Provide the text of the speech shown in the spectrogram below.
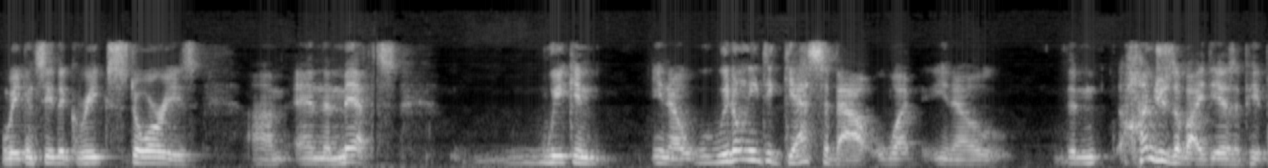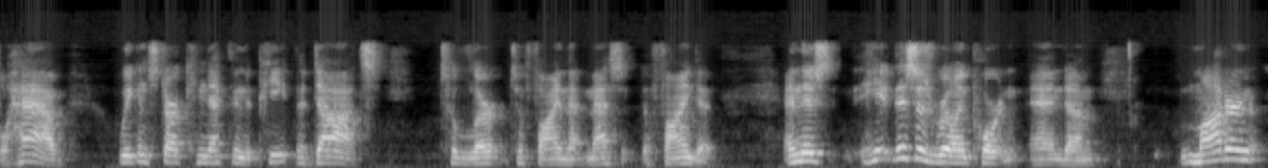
We can see the Greek stories um, and the myths. We can, you know, we don't need to guess about what, you know, the hundreds of ideas that people have. We can start connecting the, the dots to learn to find that message, to find it. And this this is really important. And um, modern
